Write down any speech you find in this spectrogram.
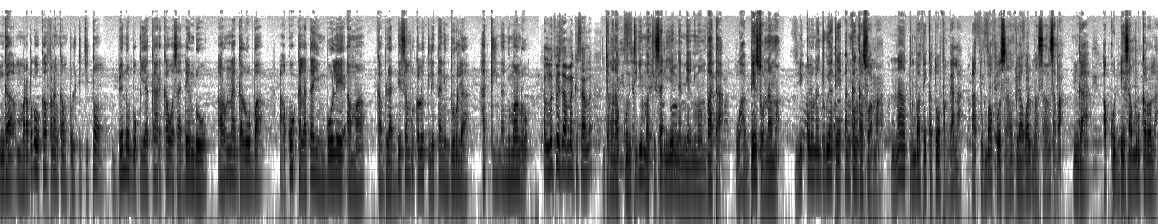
nka marabagaw ka farankan politikitɔn bɛnɔ bokuyakari ka wasaden don aruna galoba a ko kalata in bɔlen a ma ka bila desanburu kalo tile tan ni duuru la hakilina ɲuman dɔ jamanakuntigi makisali ye ŋaniya ɲumanba ta wa a bɛɛ sɔnna ma ni kɔnɔna juguya tɛ an kan ka sɔn a ma n'a tun b'a fɛ ka to fanga la a tun b'a fɔ san fila walima san saba nka a ko desanburu kalo la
